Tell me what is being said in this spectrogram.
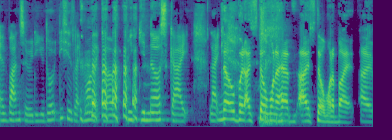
advanced already. You don't. This is like more like a beginner's guide. Like No, but I still want to have. I still want to buy it. I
